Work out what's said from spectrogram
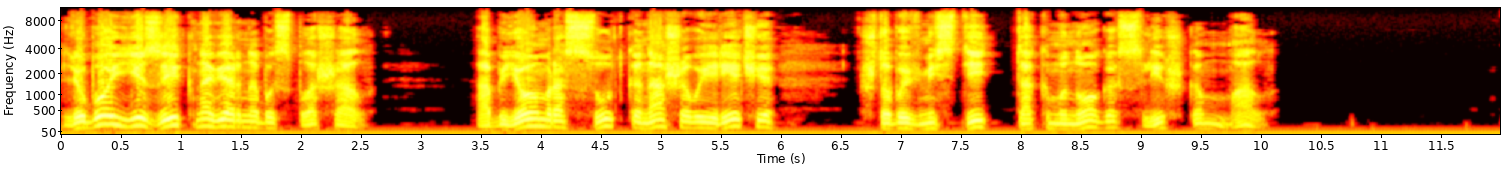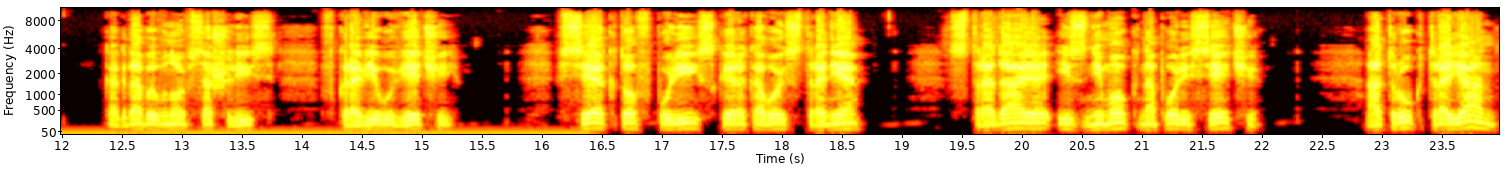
Любой язык, наверное, бы сплошал Объем рассудка нашего и речи, Чтобы вместить так много слишком мал. Когда бы вновь сошлись в крови увечий все, кто в пулийской роковой стране, страдая, изнемог на поле сечи, от рук троян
